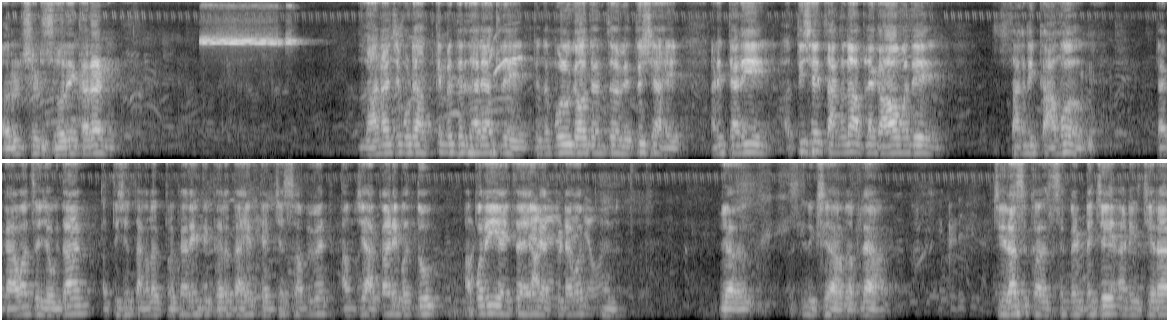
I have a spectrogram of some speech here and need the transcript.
अरुण शेठ झोरे कारण लहानाचे मोठे हत्यामित्र झाले असले त्याचं मूळ गाव त्यांचं वेतुशी आहे आणि त्यांनी अतिशय चांगलं आपल्या गावामध्ये चांगली कामं त्या गावाचं योगदान अतिशय चांगल्या प्रकारे ते करत आहेत. त्यांच्या समवेत आमचे आकाडे बंधू आपणही यायचं आहे व्यासपीठावर व्या- रिक्षा आपल्या चिरा संघटनेचे आणि चिरा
